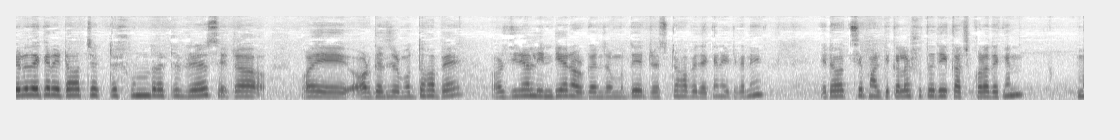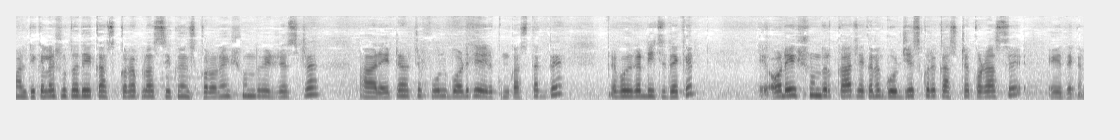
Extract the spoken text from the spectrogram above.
এটা দেখেন, এটা হচ্ছে একটা সুন্দর একটা ড্রেস এটা ওই অর্গানজার মধ্যে হবে। অরিজিনাল ইন্ডিয়ান অর্গানজার মধ্যে এই ড্রেসটা হবে, দেখেন এখানে। এটা হচ্ছে মাল্টি কালার সুতো দিয়ে কাজ করা, দেখেন। মাল্টি কালার সুতো দিয়ে কাজ করা প্লাস সিকোয়েন্স করা, অনেক সুন্দর এই ড্রেসটা আর এটা হচ্ছে ফুল বডিতে এরকম কাজ থাকবে। এবং এখানে নিচে দেখেন অনেক সুন্দর কাজ, এখানে গর্জিয়াস করে কাজটা করা আছে। এই দেখেন,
